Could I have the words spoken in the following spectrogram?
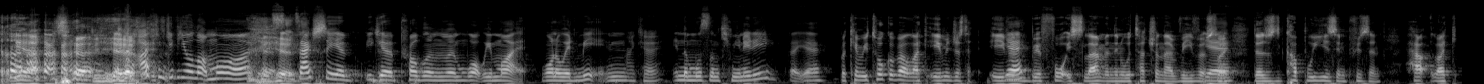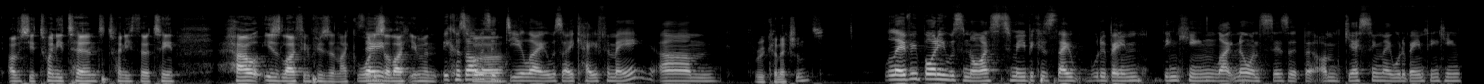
Yeah. Yeah. I can give you a lot more. It's, it's actually a bigger problem than what we might want to admit in okay. in the Muslim community. But yeah. But can we talk about like even just even Yeah. before Islam, and then we'll touch on that reverse. Yeah. Like there's a couple years in prison. How like obviously 2010 to 2013. How is life in prison? Like what is So, it like even because I was a dealer, it was okay for me. Um, Through connections. Well, everybody was nice to me because they would have been thinking, like, no one says it, but I'm guessing they would have been thinking,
